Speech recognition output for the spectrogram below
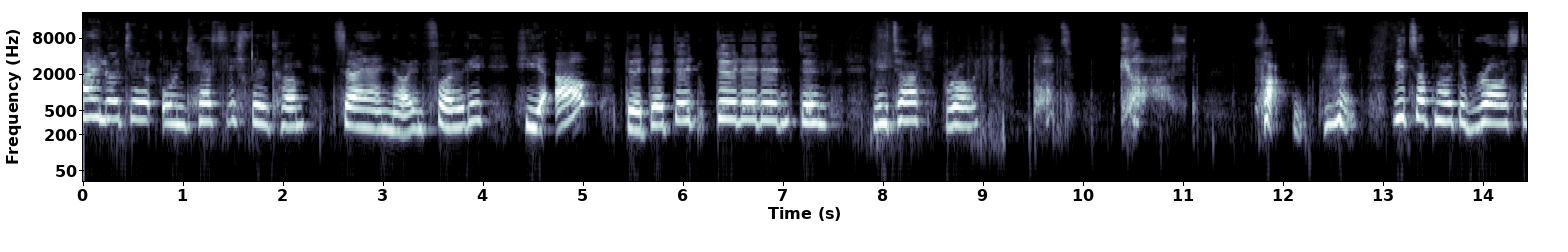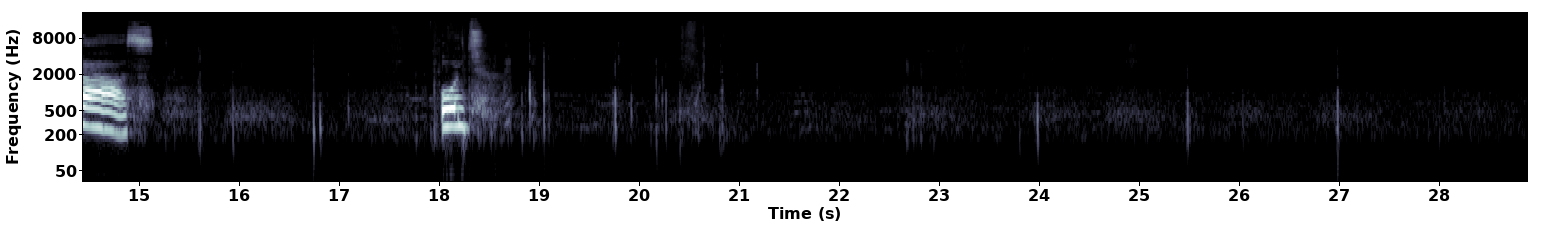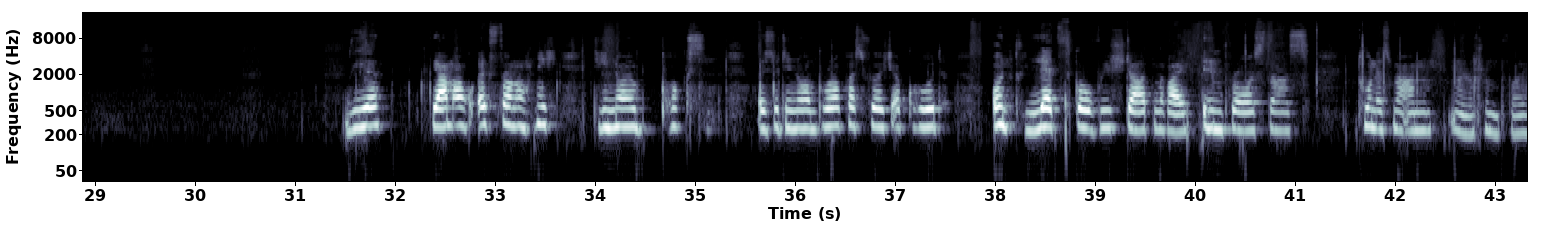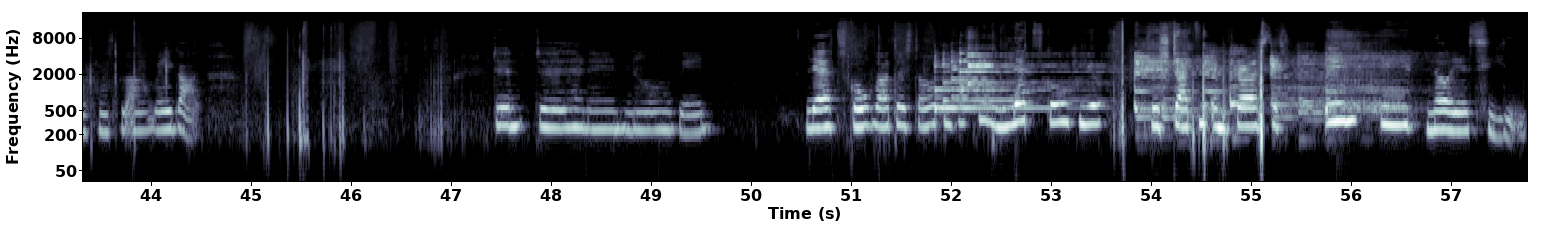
Hi Leute und herzlich willkommen zu einer neuen Folge hier auf Nitas Broad Podcast. Fakten. Wir zocken heute Brawl Stars. Und wir, wir haben auch extra noch nicht die neuen Boxen, also die neuen Brawl für euch abgeholt. Und let's go, wir starten rein in Brawl Stars. Tun es mal an. Ja, stimmt, war ja schon viel an, aber egal. Let's go, warte, es dauert ein bisschen. Let's go hier. Wir starten im Stars in die neue Season.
